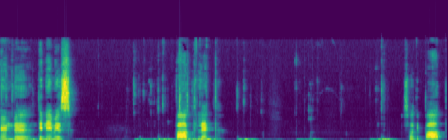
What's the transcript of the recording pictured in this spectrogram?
and uh, the name is path length. So the path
